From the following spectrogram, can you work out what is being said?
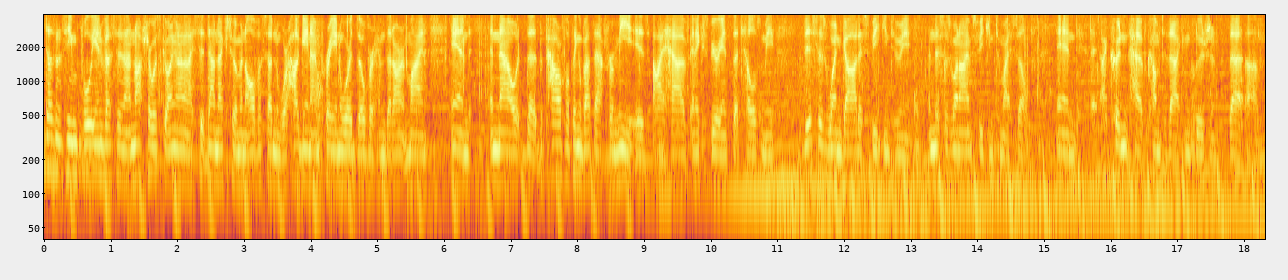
doesn't seem fully invested and I'm not sure what's going on and I sit down next to him and all of a sudden we're hugging I'm praying words over him that aren't mine. And and now the the powerful thing about that for me is I have an experience that tells me this is when God is speaking to me and this is when I'm speaking to myself. And I couldn't have come to that conclusion that um,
